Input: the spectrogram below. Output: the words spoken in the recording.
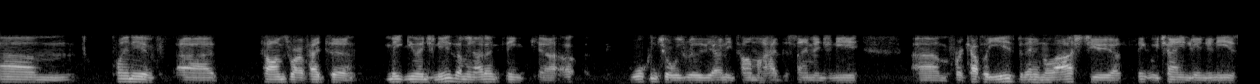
um, plenty of uh, times where I've had to meet new engineers. I mean, I don't think uh, Walkinshaw was really the only time I had the same engineer um, for a couple of years. But then in the last year, I think we changed engineers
